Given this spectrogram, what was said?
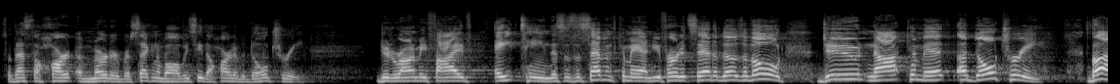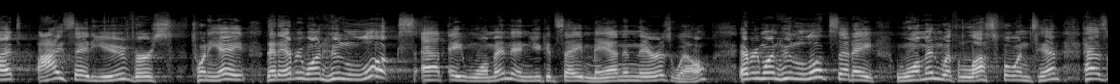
So that's the heart of murder. But second of all, we see the heart of adultery. Deuteronomy 5 18. This is the seventh command. You've heard it said of those of old do not commit adultery. But I say to you, verse 28, that everyone who looks at a woman, and you could say man in there as well, everyone who looks at a woman with lustful intent has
